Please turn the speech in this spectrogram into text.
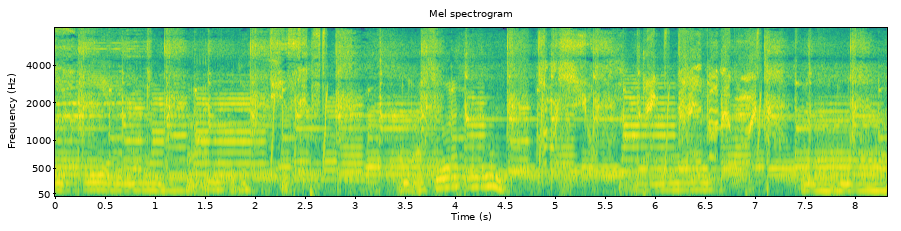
Di sini ada apaan itu ya? Ada Asura teman-teman. 魂を限界まで燃え Ada ada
